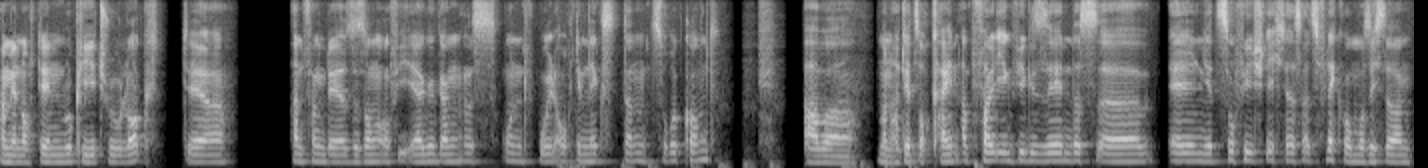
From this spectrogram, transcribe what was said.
Haben ja noch den Rookie Drew Lock, der Anfang der Saison auf IR gegangen ist und wohl auch demnächst dann zurückkommt. Aber man hat jetzt auch keinen Abfall irgendwie gesehen, dass äh, Allen jetzt so viel schlechter ist als Flacco, muss ich sagen.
